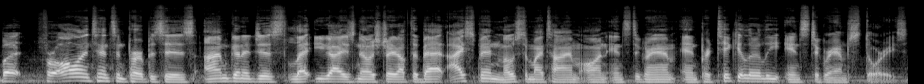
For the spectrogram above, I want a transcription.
But for all intents and purposes i'm gonna just let you guys know straight off the bat i spend most of my time on instagram and particularly instagram stories.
